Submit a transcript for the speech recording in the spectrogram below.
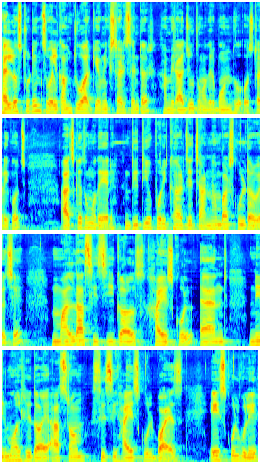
Hello students welcome to R কেমনিক স্টাডি সেন্টার আমি রাজু, তোমাদের বন্ধু ও স্টাডি কোচ আজকে তোমাদের দ্বিতীয় পরীক্ষার যে চার নাম্বার স্কুলটা রয়েছে, Malda CC girls high school and Nirmal Hriday Ashram CC high school boys এই স্কুলগুলির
